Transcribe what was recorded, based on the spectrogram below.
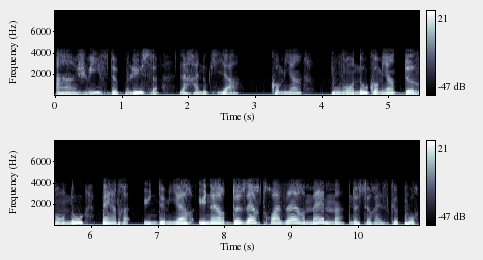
à un juif de plus la Hanoukia. Combien pouvons-nous, combien devons-nous perdre une demi-heure, une heure, deux heures, trois heures même, ne serait-ce que pour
